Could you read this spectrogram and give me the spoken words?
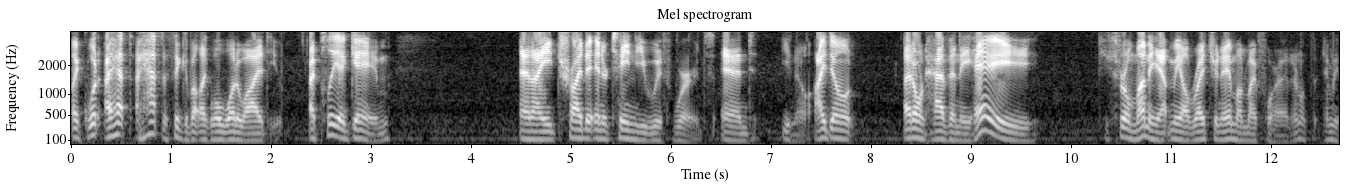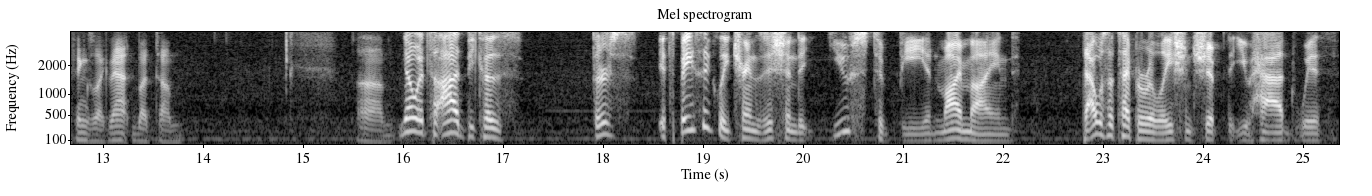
like what I have to, I have to think about like well what do I do? I play a game and I try to entertain you with words and you know I don't I don't have any hey if you throw money at me I'll write your name on my forehead. I don't have any things like that but um um no it's odd because there's it's basically transitioned. It used to be in my mind that was the type of relationship that you had with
